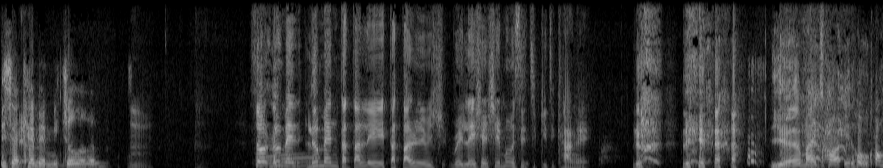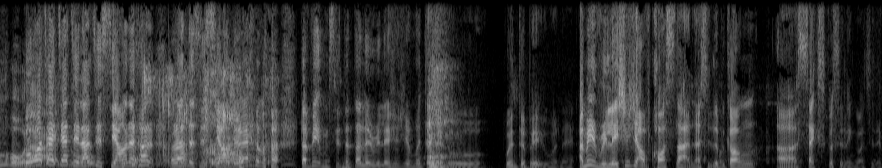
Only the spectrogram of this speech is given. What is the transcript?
你是 Cam and Mitchell？嗯。所以 look man look relationship 唔是自己自康诶。耶，咪坐一头空好啦！我在家只两只笑咧，我两只是笑咧嘛。特别唔是特特咧 relationship，唔特别唔，唔特别唔咧。I mean relationship of course 啦，那是你讲。诶 sex 嗰是另外一个问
